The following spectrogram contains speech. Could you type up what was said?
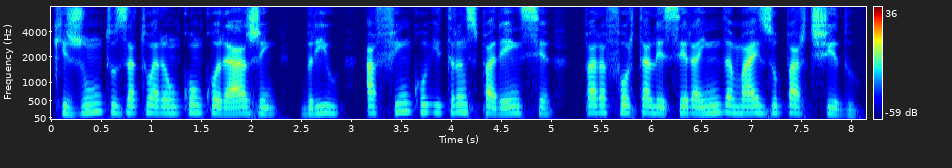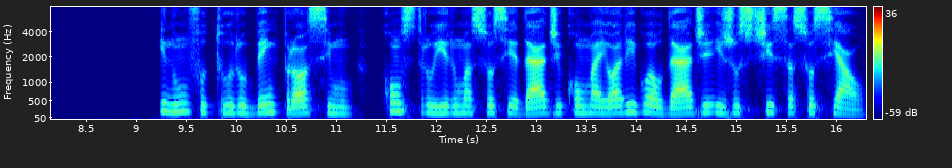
que juntos atuarão com coragem, brio, afinco e transparência, para fortalecer ainda mais o partido. E num futuro bem próximo, construir uma sociedade com maior igualdade e justiça social.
